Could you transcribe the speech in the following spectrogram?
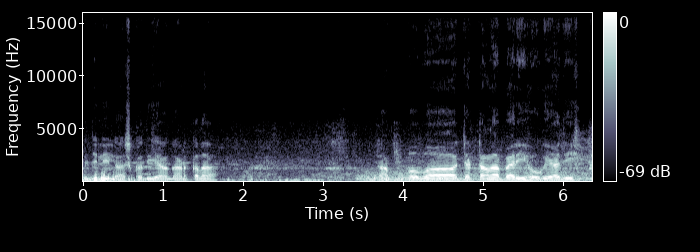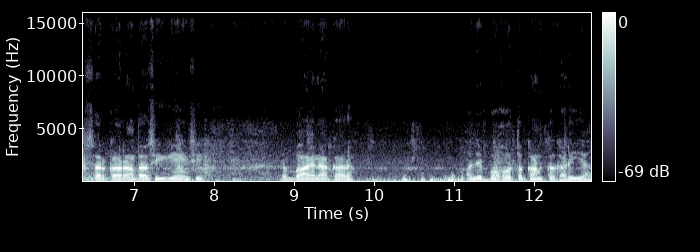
ਬਿਜਲੀ ਲਸ਼ਕਦੀ ਆ ਗੜਕਦਾ ਰੱਬ ਵਾ ਜੱਟਾਂ ਦਾ ਬੈਰੀ ਹੋ ਗਿਆ ਜੀ, ਸਰਕਾਰਾਂ ਤਾਂ ਸੀਗੀਆਂ ਹੀ ਸੀ। ਰੱਬਾ ਐ ਨਾ ਕਰ। ਅਜੇ ਬਹੁਤ ਕਣਕ ਖੜੀ ਆ,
